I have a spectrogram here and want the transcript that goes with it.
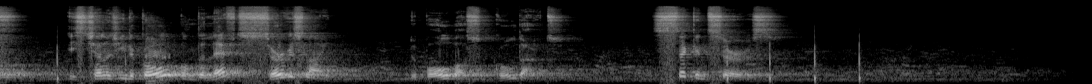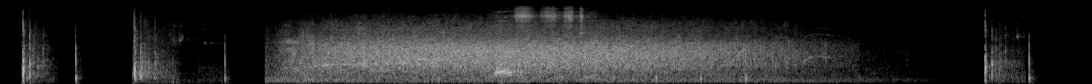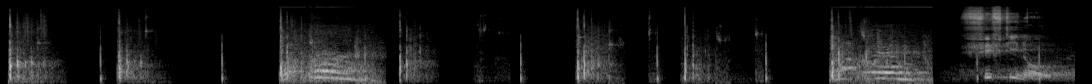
is challenging the call on the left service line. The ball was called out. Second service. Love 15. 15 all.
